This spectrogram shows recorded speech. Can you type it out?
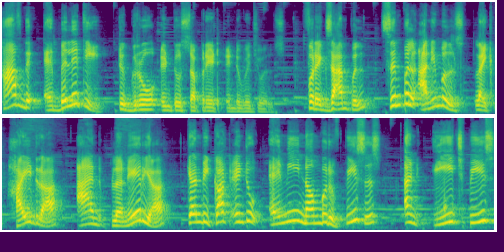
have the ability to grow into separate individuals. For example, simple animals like Hydra and Planaria can be cut into any number of pieces and each piece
